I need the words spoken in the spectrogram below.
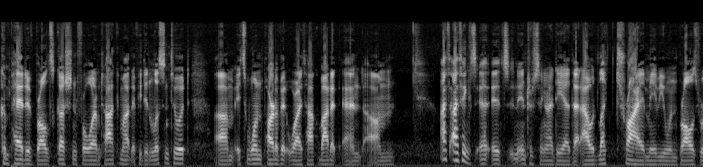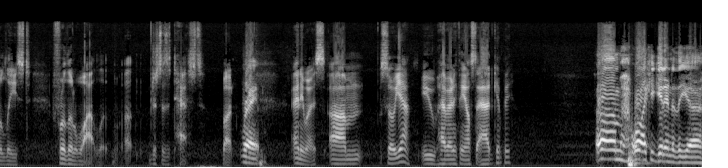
competitive brawl discussion for what I'm talking about. If you didn't listen to it, um, it's one part of it where I talk about it, and um, I, th- I think it's it's an interesting idea that I would like to try maybe when Brawl is released for a little while, uh, just as a test. But Right. anyways, um, so yeah, you have anything else to add, Gimpy? Um, well, I could get into the uh,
